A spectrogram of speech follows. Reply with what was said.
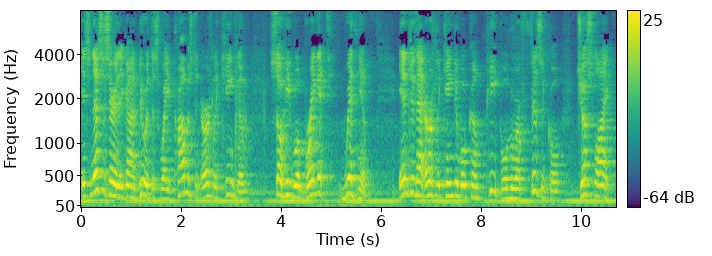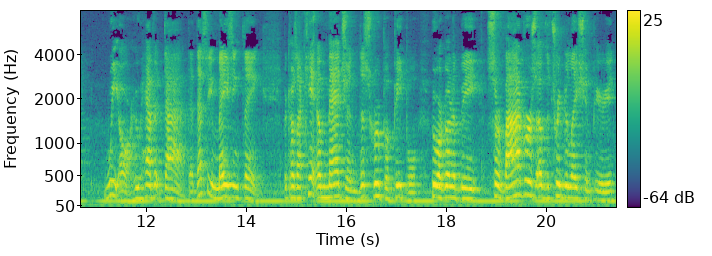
it's necessary that God do it this way. He promised an earthly kingdom, so He will bring it with Him. Into that earthly kingdom will come people who are physical, just like we are, who haven't died. That's the amazing thing because I can't imagine this group of people who are going to be survivors of the tribulation period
